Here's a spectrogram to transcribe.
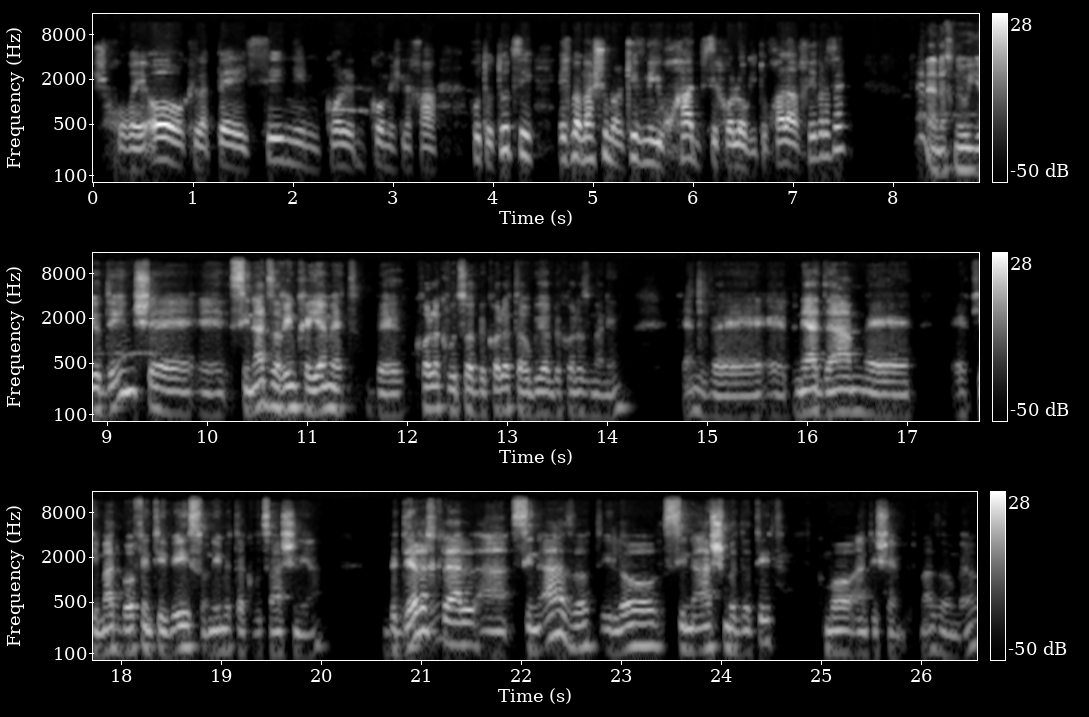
שחורי עור, כלפי סינים, כל מקום יש לך חוטו טוצי, יש בה משהו מרכיב מיוחד פסיכולוגי. תוכל להרחיב על זה? כן, אנחנו יודעים ששנאת זרים קיימת בכל הקבוצות, בכל התרבויות, בכל הזמנים, כן? ובני אדם אה, אה, כמעט באופן טבעי שונאים את הקבוצה השנייה. בדרך כלל השנאה הזאת היא לא שנאה השמדתית כמו אנטישמיות. מה זה אומר?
